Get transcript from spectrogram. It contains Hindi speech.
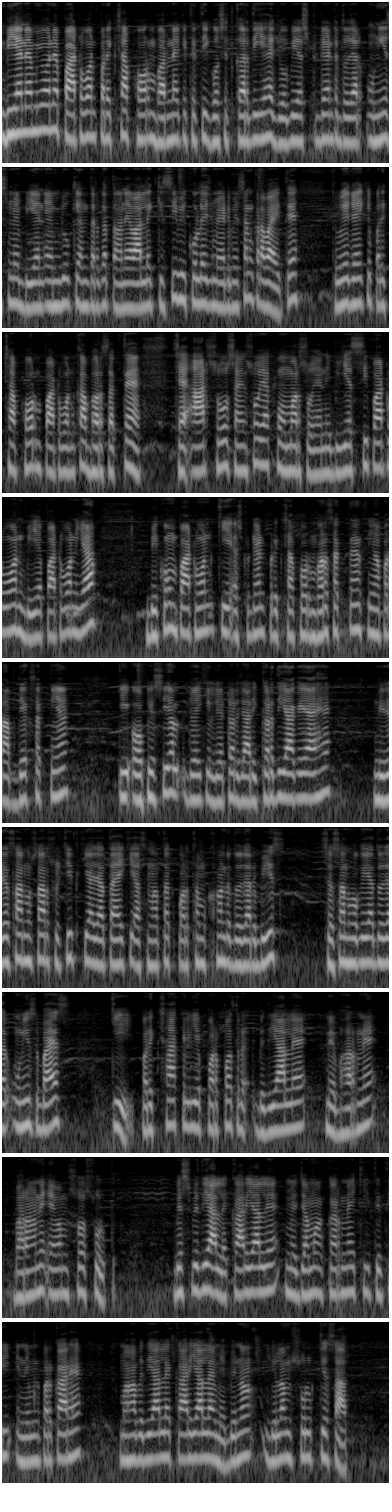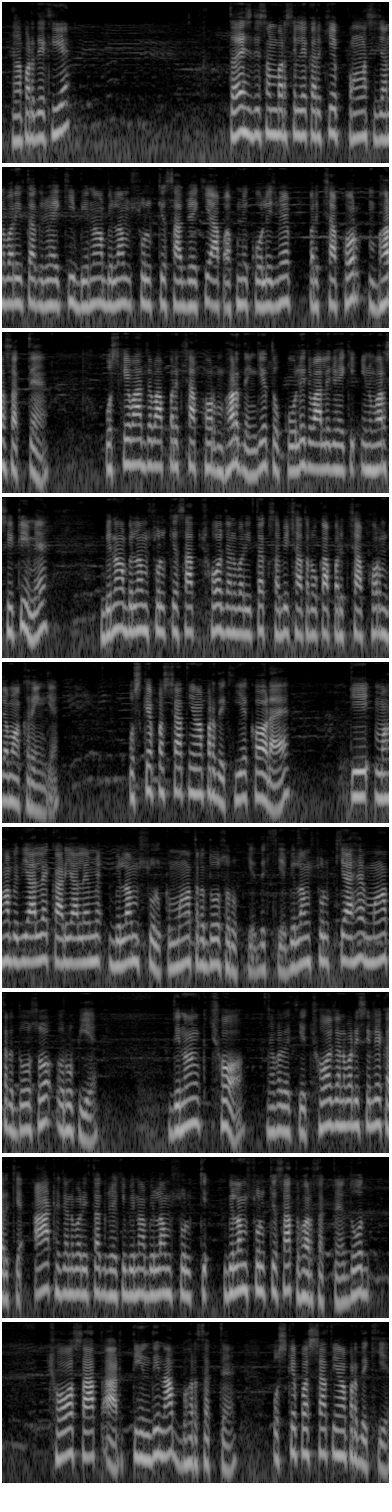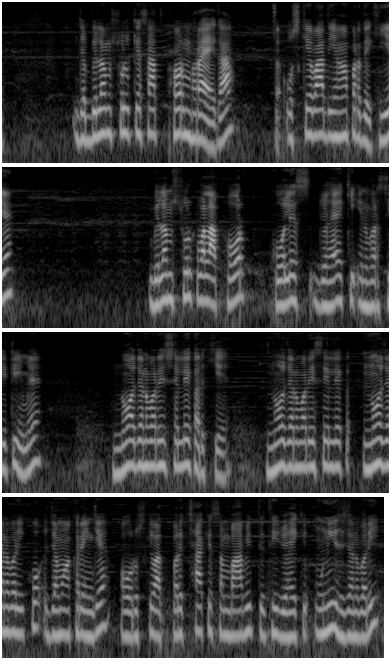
बीएनएमयू ने पार्ट वन परीक्षा फॉर्म भरने की तिथि घोषित कर दी है। जो भी स्टूडेंट 2019 में बीएनएमयू के अंतर्गत आने वाले किसी भी कॉलेज में एडमिशन करवाए थे तो वे जो है कि परीक्षा फॉर्म पार्ट वन का भर सकते हैं। चाहे आर्ट्स हो साइंस हो या कॉमर्स हो, यानी BSc part one BA part one या बीकॉम पार्ट वन के स्टूडेंट परीक्षा फॉर्म भर सकते हैं। तो यहाँ पर आप देख सकती हैं कि ऑफिशियल जो है कि लेटर जारी कर दिया गया है। निर्देशानुसार सूचित किया जाता है कि स्नातक प्रथम खंड 2020 सेशन हो गया 2019-22 की परीक्षा के लिए प्रपत्र विद्यालय में भरने, भराने एवं स्वशुल्क विश्वविद्यालय कार्यालय में जमा करने की तिथि निम्न प्रकार है। महाविद्यालय कार्यालय में बिना विलम्ब शुल्क के साथ, यहाँ पर देखिए, तेईस दिसंबर से लेकर के पाँच जनवरी तक जो है कि बिना विलम्ब शुल्क के साथ जो है कि आप अपने कॉलेज में परीक्षा फॉर्म भर सकते हैं। उसके बाद जब आप परीक्षा फॉर्म भर देंगे तो कॉलेज वाले जो है कि यूनिवर्सिटी में बिना विलम्ब शुल्क के साथ छः जनवरी तक सभी छात्रों का परीक्षा फॉर्म जमा करेंगे। उसके पश्चात यहाँ पर देखिए, कह रहा है कि महाविद्यालय कार्यालय में विलम्ब शुल्क मात्र दो सौ रुपये। देखिए विलम्ब शुल्क क्या है? मात्र दो सौ रुपये। दिनांक छः यहाँ पर देखिए छः जनवरी से लेकर के आठ जनवरी तक जो है कि बिना विलम्ब शुल्क के विलम्ब शुल्क के साथ भर सकते हैं। दो छः सात, आठ, तीन दिन आप भर सकते हैं। उसके पश्चात यहाँ पर देखिए जब विलम्ब शुल्क के साथ फॉर्म भराएगा तो उसके बाद यहाँ पर देखिए विलम्ब शुल्क वाला फॉर्म कॉलेज जो है कि यूनिवर्सिटी में 9 जनवरी से लेकर के 9 जनवरी से लेकर 9 जनवरी को जमा करेंगे और उसके बाद परीक्षा की संभावित तिथि जो है कि 19 जनवरी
